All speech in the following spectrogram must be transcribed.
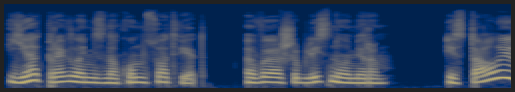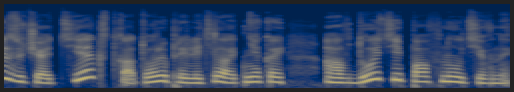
Я отправила незнакомцу ответ. «Вы ошиблись номером». И стала изучать текст, который прилетел от некой Авдотьи Пафнутьевны.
